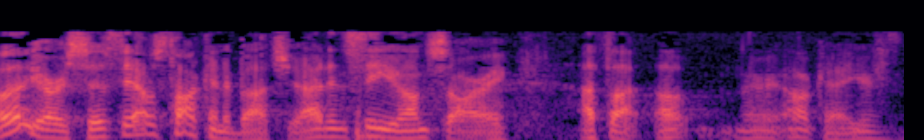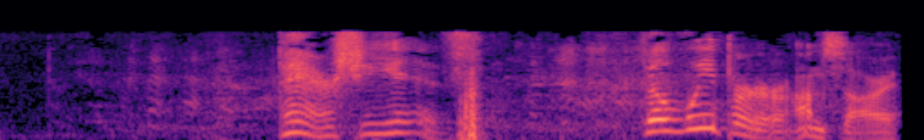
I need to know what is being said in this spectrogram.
Oh, you are, sissy. I was talking about you. I didn't see you. I'm sorry. I thought, oh, there, okay, you're. There she is. The weeper. I'm sorry.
